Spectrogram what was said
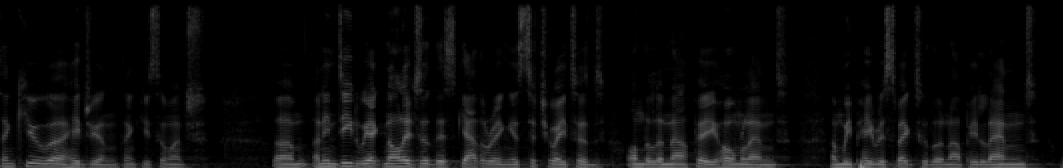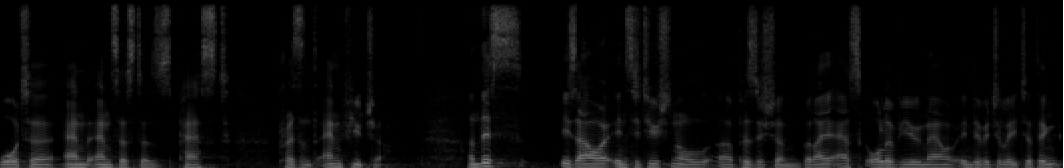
Thank you, uh, Hadrian. Thank you so much. Um, and indeed, we acknowledge that this gathering is situated on the Lenape homeland, and we pay respect to the Lenape land, water, and ancestors, past, present, and future. And this is our institutional uh, position, but I ask all of you now individually to think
